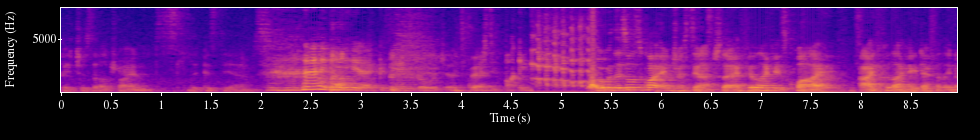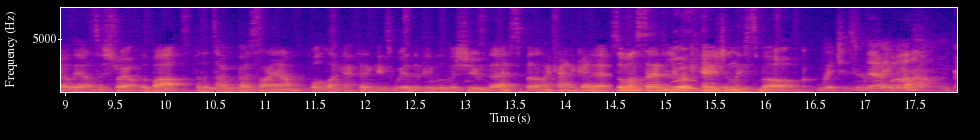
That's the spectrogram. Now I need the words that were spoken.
bitches that'll try and slip his DMs. yeah, because he's gorgeous. fucking. Oh, this was quite interesting actually. I feel like it's quite. I feel like I definitely know the answer straight off the bat for the type of person I am, but like I think it's weird that people have assumed this, but then I kind of get it. Someone said you occasionally smoke. Which is completely Never. wrong.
